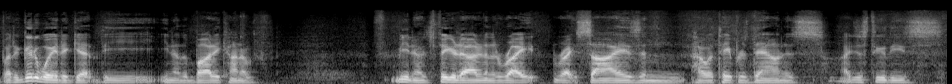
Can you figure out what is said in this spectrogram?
but a good way to get the you know the body kind of you know it's figured out in the right right size and how it tapers down is I just do these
